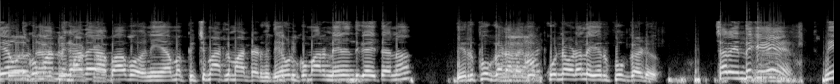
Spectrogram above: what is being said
దేవుడు నేను కుమారుని కాదయా. బాబు. నీ అమ్మ పిచ్చి మాటలు మాట్లాడుకు. దేవుడి కుమారుని నేను ఎందుకు అయితాను? ఎరుపుగాడు అలా చెప్పుకునేవాడు ఎరుపుగాడు సరే ఇందుకి నీ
